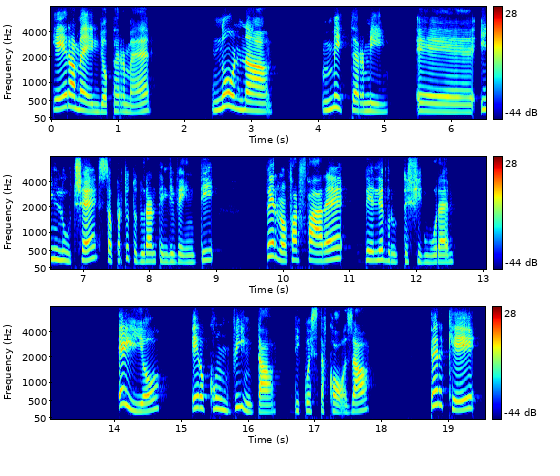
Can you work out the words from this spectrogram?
che era meglio per me non mettermi eh, in luce, soprattutto durante gli eventi, per non far fare delle brutte figure. E io ero convinta di questa cosa perché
